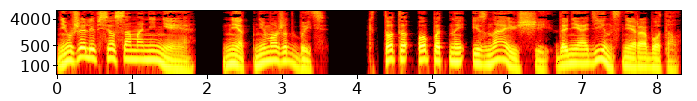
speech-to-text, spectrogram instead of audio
Неужели все сама Нинея? Нет, не может быть. Кто-то опытный и знающий, да не один с ней работал.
